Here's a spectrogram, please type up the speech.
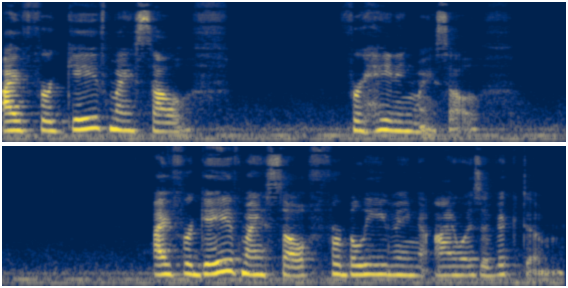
I forgave myself for hating myself. I forgave myself for believing I was a victim.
